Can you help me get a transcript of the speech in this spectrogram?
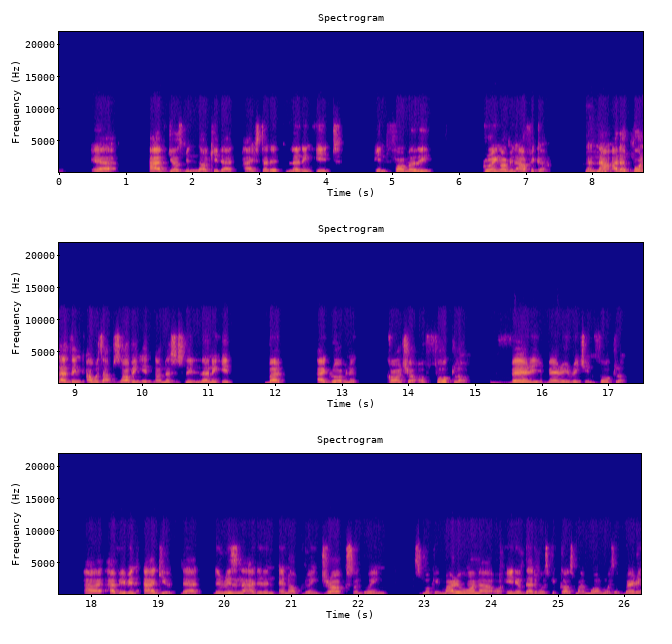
mm-hmm. uh, I've just been lucky that I started learning it informally growing up in Africa. Mm-hmm. Now, at that point, I think I was absorbing it, not necessarily learning it, but I grew up in a culture of folklore, very, mm-hmm. very rich in folklore. I, I've even argued that the reason I didn't end up doing drugs or doing smoking marijuana or any of that was because my mom was a very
